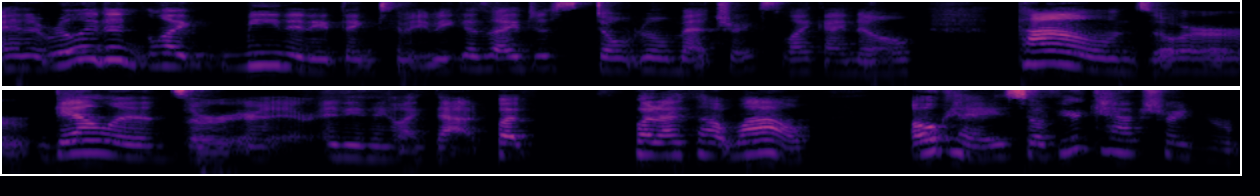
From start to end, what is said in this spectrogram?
And it really didn't like mean anything to me because I just don't know metrics like I know pounds or gallons or, or anything like that. But but I thought, wow, okay, so if you're capturing your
